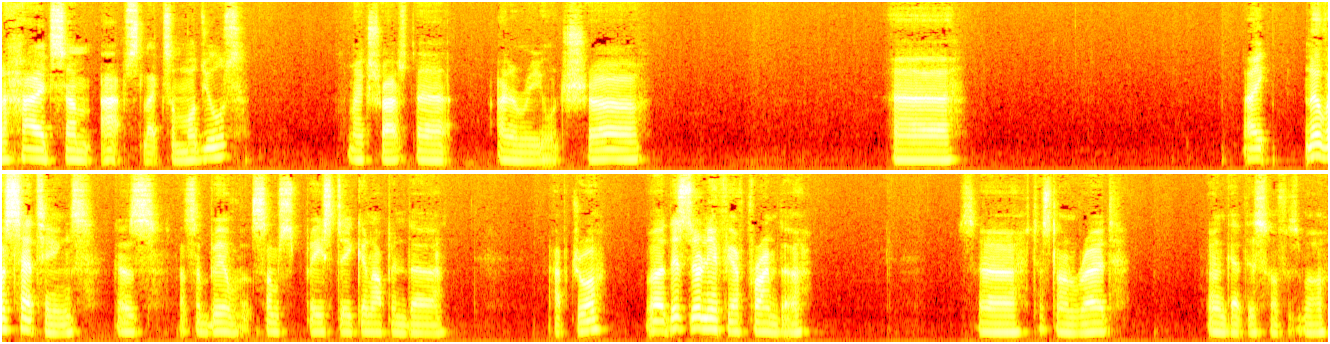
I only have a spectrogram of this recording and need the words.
to hide some apps, like some modules. Some extra apps that I don't really want to show. Uh, like, Nova settings. Because that's a bit of some space taken up in the app drawer. Well, this is only if you have Prime though. So, TeslaUnread. And get this off as well.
